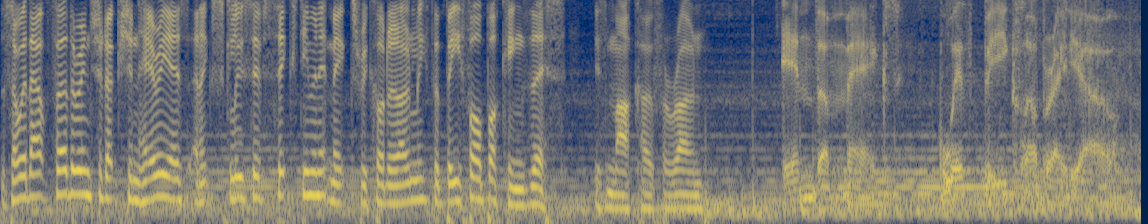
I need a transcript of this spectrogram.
So without further introduction, here he is, an exclusive 60 minute mix recorded only for B4 bookings. This is Marco Faraone. In the mix with B Club Radio.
